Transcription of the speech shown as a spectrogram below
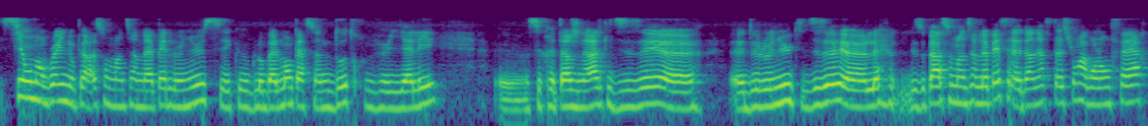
si on envoie une opération de maintien de la paix de l'ONU, c'est que globalement personne d'autre veut y aller. un secrétaire général qui disait de l'ONU qui disait euh, les opérations de maintien de la paix, c'est la dernière station avant l'enfer.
